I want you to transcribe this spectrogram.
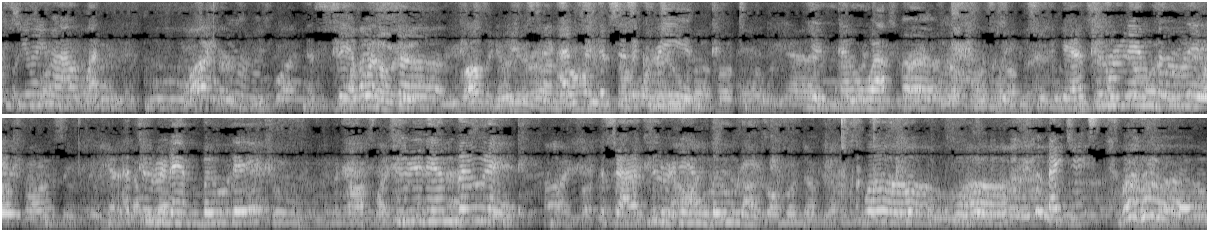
cause you ain't my wife. Black or he's black. Up. Love's a. I took it to the crib. You know I fuck. Yeah, I tooted and booted. I tooted and booted. Tooted and booted. That's right, I tooted and booted. Whoa, whoa. Matrix. Whoa, whoa,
